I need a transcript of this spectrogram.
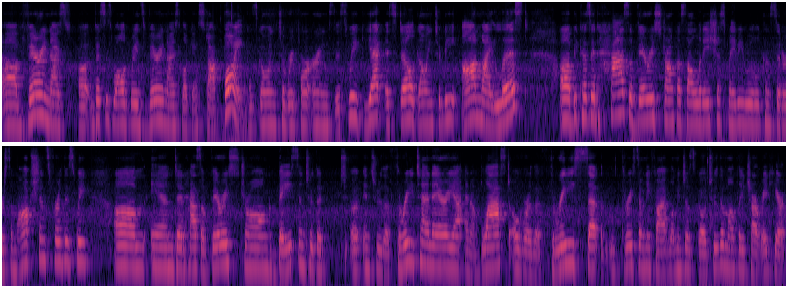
Uh, very nice. Uh, this is Walgreens. Very nice looking stock. Boeing is going to report earnings this week, yet it's still going to be on my list uh, because it has a very strong consolidation. So maybe we will consider some options for this week. Um, and it has a very strong base into the uh, into the 310 area and a blast over the 3 375. Let me just go to the monthly chart right here.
